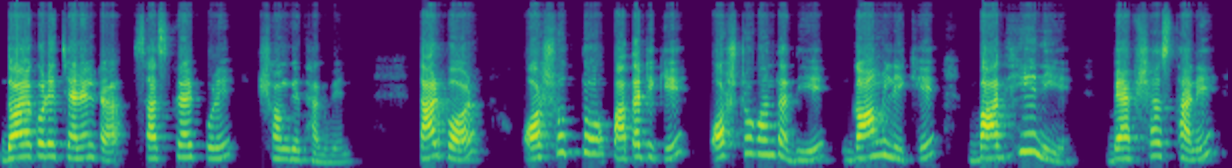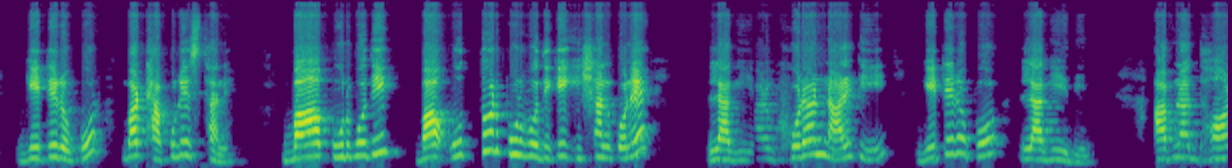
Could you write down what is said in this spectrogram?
দয়া করে চ্যানেলটা সাবস্ক্রাইব করে সঙ্গে থাকবেন। তারপর অসত্য পাতাটিকে অষ্টগন্ধা দিয়ে গাং লিখে বাঁধিয়ে নিয়ে ব্যবসা স্থানে, গেটের ওপর বা ঠাকুরের স্থানে বা পূর্ব দিক বা উত্তর পূর্ব দিকে ঈশান কোণে লাগিয়ে আর ঘোড়ার নালটি গেটের ওপর লাগিয়ে দিন। আপনার ধন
